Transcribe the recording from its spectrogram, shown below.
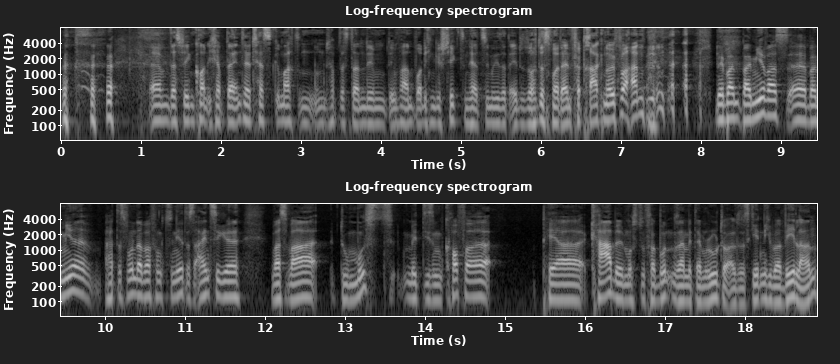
ähm, deswegen konnte ich habe da Internet-Tests gemacht und, und habe das dann dem, dem Verantwortlichen geschickt und er hat zu mir gesagt, ey, du solltest mal deinen Vertrag neu verhandeln. Nee, bei, bei mir war's, äh, bei mir hat das wunderbar funktioniert. Das Einzige, was war, du musst mit diesem Koffer per Kabel musst du verbunden sein mit dem Router. Also es geht nicht über WLAN,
